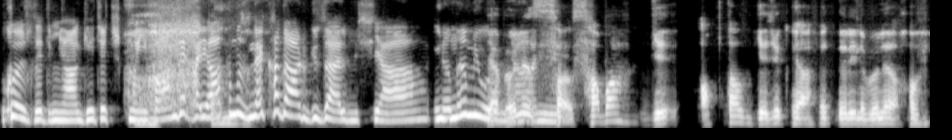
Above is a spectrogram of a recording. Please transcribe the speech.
Çok özledim ya gece çıkmayı falan ve hayatımız ne kadar güzelmiş ya. İnanamıyorum Ya böyle yani. sa- sabah ge- aptal gece kıyafetleriyle böyle hafif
